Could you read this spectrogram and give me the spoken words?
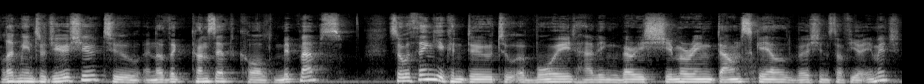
let me introduce you to another concept called MIP maps. So a thing you can do to avoid having very shimmering downscaled versions of your image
